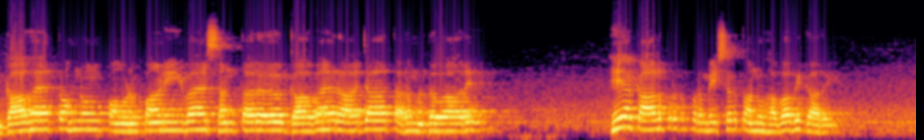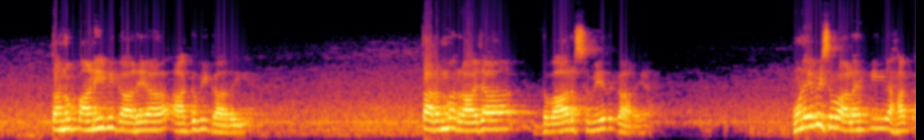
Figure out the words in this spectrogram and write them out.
ਗਾਵੈ ਤੁਹਾਨੂੰ ਪੌਣ ਪਾਣੀ ਵੈ ਸੰਤਰ ਗਾਵੈ ਰਾਜਾ ਧਰਮ ਦਵਾਰੇ। हे ਅਕਾਲ ਪੁਰਖ ਪਰਮੇਸ਼ਰ, ਤੁਹਾਨੂੰ ਹਵਾ ਵੀ ਗਾ ਰਹੀ ਹੈ ਤੁਹਾਨੂੰ ਪਾਣੀ ਵੀ ਗਾ ਰਿਹਾ, ਅੱਗ ਵੀ ਗਾ ਰਹੀ ਹੈ। ਧਰਮ ਰਾਜਾ ਦਵਾਰ ਸਮੇਤ ਗਾ ਰਿਹਾ। ਹੁਣ ਇਹ ਵੀ ਸਵਾਲ ਹੈ ਕਿ ਅੱਗ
